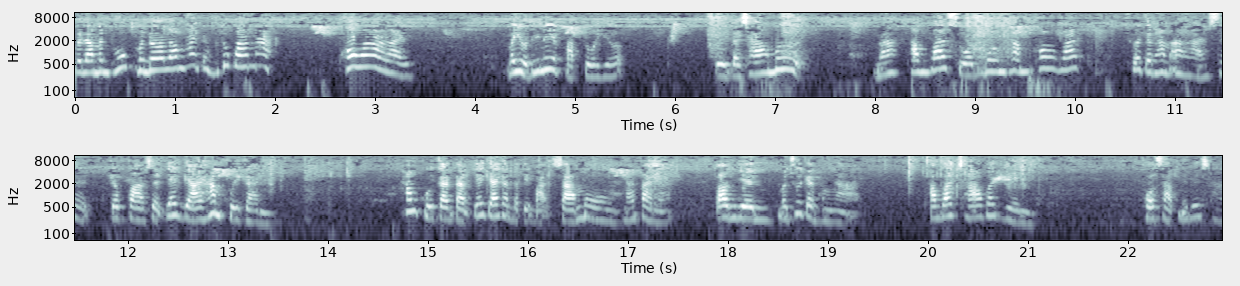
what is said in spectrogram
เวลามันทุกข์มันเดินร้องไห้ถึงทุกวันน่ะ เพราะว่าอะไร มาอยู่ที่นี่ปรับตัวเยอะตื่นแต่เช้ามืดนะทำวัดสวดมนต์ทำข้อวัด ช่วยจะทำอาหารเสร็จเก็บกวาดเสร็จแยกย้ายห้ามคุยกัน ห้ามคุยกันแต่แยกย้ายกันปฏิบัติสามโมงนะป่ะนะตอนเย็นมาช่วยกันทำงานทำวัดเช้าวัดเย็น โทรศัพท์ไม่ได้ใช้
